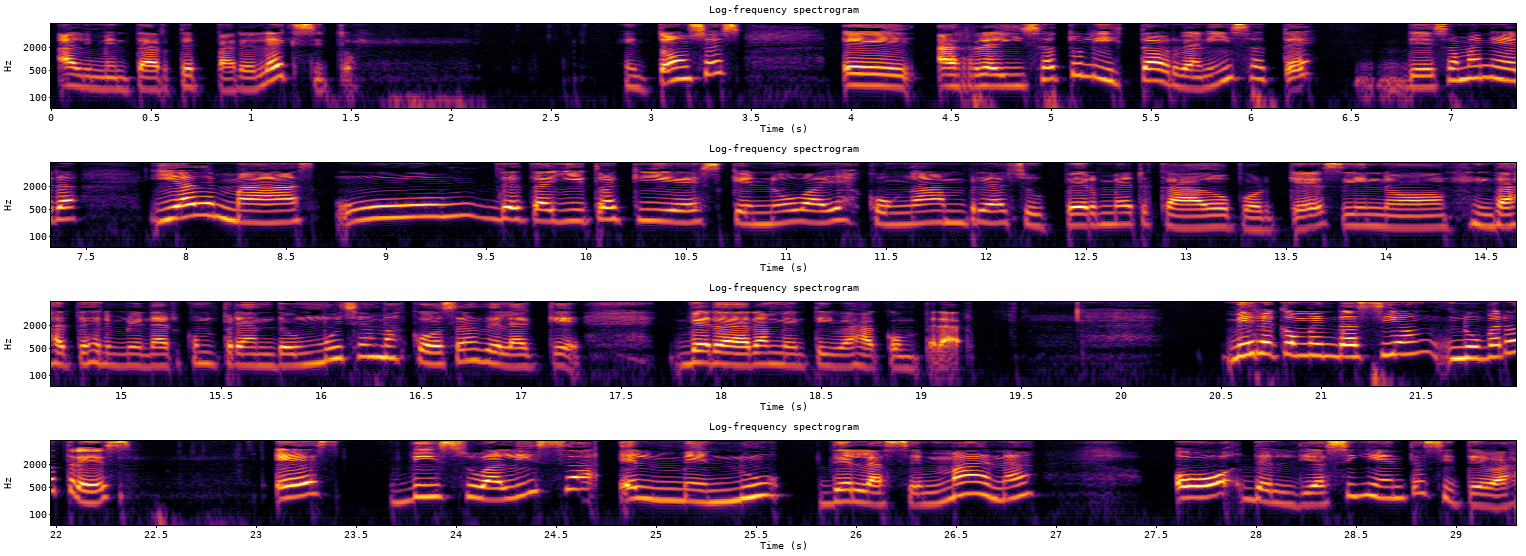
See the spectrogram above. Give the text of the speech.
alimentarte para el éxito. Entonces, eh, realiza tu lista, organízate de esa manera y además un detallito aquí es que no vayas con hambre al supermercado porque si no vas a terminar comprando muchas más cosas de las que verdaderamente ibas a comprar. Mi recomendación número 3 es visualiza el menú de la semana o del día siguiente si te vas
